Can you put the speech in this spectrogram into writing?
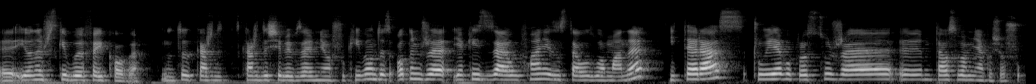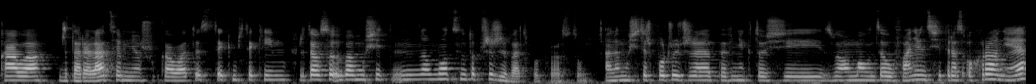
yy, i one wszystkie były fejkowe. No to każdy, każdy siebie wzajemnie oszukiwał. To jest o tym, że jakieś zaufanie zostało złamane, I teraz czuję po prostu, że ta osoba mnie jakoś oszukała, że ta relacja mnie oszukała. To jest jakimś takim, że ta osoba musi no, mocno to przeżywać po prostu. Ale musi też poczuć, że pewnie ktoś jej złamał zaufanie, więc się teraz ochronię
